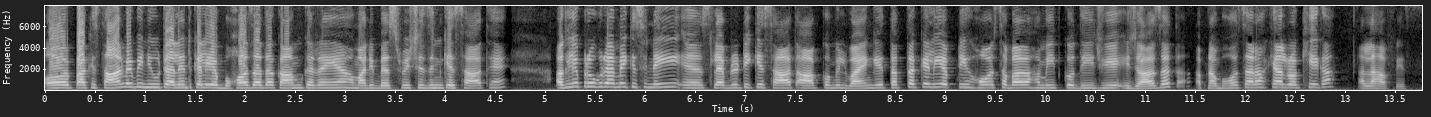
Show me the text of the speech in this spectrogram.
और पाकिस्तान में भी न्यू टैलेंट के लिए बहुत ज़्यादा काम कर रहे हैं। हमारी बेस्ट विशेज़ इनके साथ हैं। अगले प्रोग्राम में किसी नई सेलिब्रिटी के साथ आपको मिलवाएँगे। तब तक के लिए अपनी हौसबा हमीद को दीजिए इजाज़त। अपना बहुत सारा ख्याल रखिएगा। अल्लाह हाफिज़।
